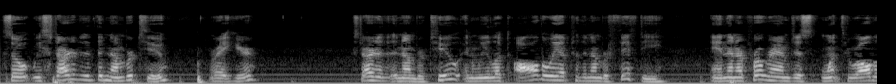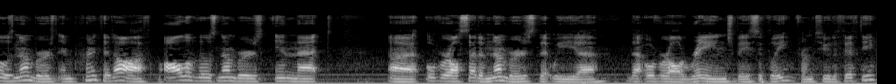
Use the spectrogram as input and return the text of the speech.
So we started at the number 2 right here. Started at the number 2 and we looked all the way up to the number 50 and then our program just went through all those numbers and printed off all of those numbers in that uh, overall set of numbers that we uh, that overall range basically from 2 to 50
